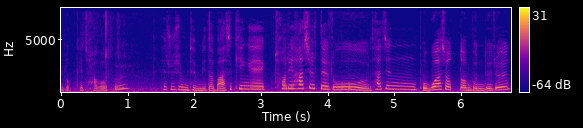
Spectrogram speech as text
이렇게 작업을 해주시면 됩니다. 마스킹액 처리하실 때도 사진 보고 하셨던 분들은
